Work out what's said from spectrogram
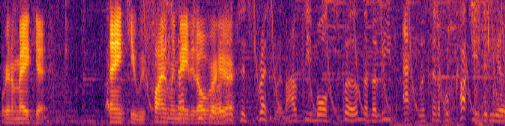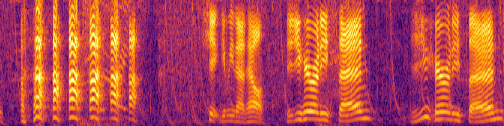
We're gonna make it. Thank you, we finally made it over here. his brethren. I'll see more sperm than the lead actress in a Bukkake video. Shit, give me that health. Did you hear what he said? Did you hear what he said?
